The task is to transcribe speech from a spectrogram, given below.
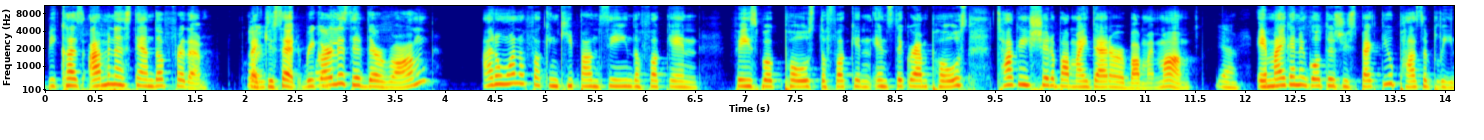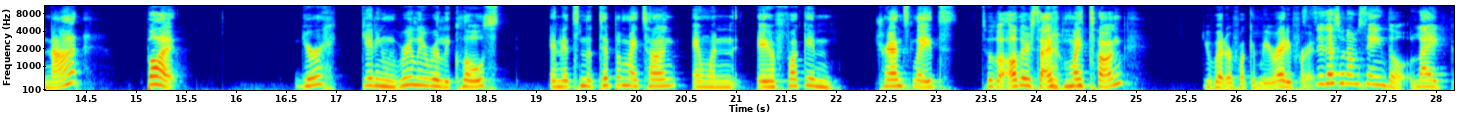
because I'm gonna stand up for them. Like you said, regardless if they're wrong, I don't want to fucking keep on seeing the fucking Facebook post, the fucking Instagram post, talking shit about my dad or about my mom. Yeah. Am I gonna go disrespect you? Possibly not, but you're getting really, really close, and it's in the tip of my tongue. And when it fucking translates to the other side of my tongue, you better fucking be ready for it. See, that's what I'm saying though. Like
